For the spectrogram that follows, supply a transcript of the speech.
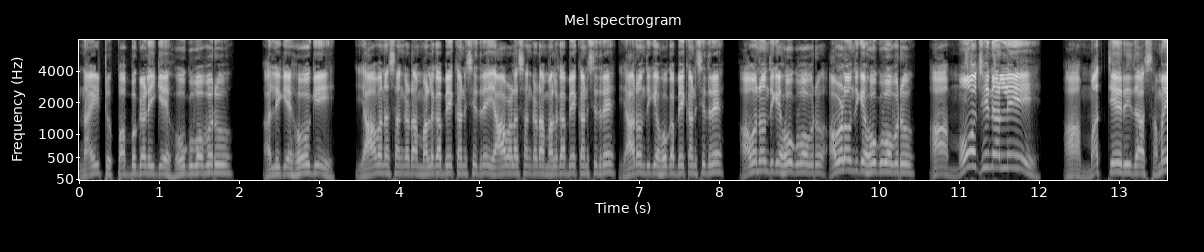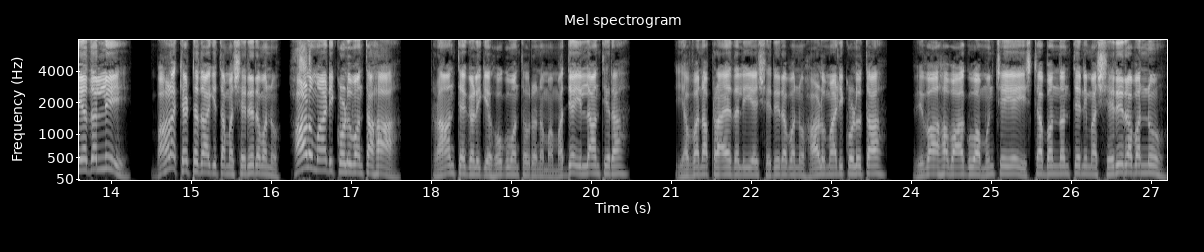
ನೈಟ್ ಪಬ್ಗಳಿಗೆ ಹೋಗುವವರು, ಅಲ್ಲಿಗೆ ಹೋಗಿ ಯಾವನ ಸಂಗಡ ಮಲಗಬೇಕನ್ಸಿದ್ರೆ ಯಾವಳ ಸಂಗಡ ಮಲಗಬೇಕನ್ಸಿದ್ರೆ ಯಾರೊಂದಿಗೆ ಹೋಗಬೇಕನ್ಸಿದ್ರೆ ಅವನೊಂದಿಗೆ ಹೋಗುವವರು, ಅವಳೊಂದಿಗೆ ಹೋಗುವವರು, ಆ ಮೋಜಿನಲ್ಲಿ, ಆ ಮತ್ತೇರಿದ ಸಮಯದಲ್ಲಿ ಬಹಳ ಕೆಟ್ಟದಾಗಿ ತಮ್ಮ ಶರೀರವನ್ನು ಹಾಳು ಮಾಡಿಕೊಳ್ಳುವಂತಹ ಪ್ರಾಂತ್ಯಗಳಿಗೆ ಹೋಗುವಂಥವರು ನಮ್ಮ ಮಧ್ಯ ಇಲ್ಲ ಅಂತೀರಾ? ಯವ್ವನ ಪ್ರಾಯದಲ್ಲಿಯೇ ಶರೀರವನ್ನು ಹಾಳು ಮಾಡಿಕೊಳ್ಳುತ್ತಾ, ವಿವಾಹವಾಗುವ ಮುಂಚೆಯೇ ಇಷ್ಟ ಬಂದಂತೆ ನಿಮ್ಮ ಶರೀರವನ್ನು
